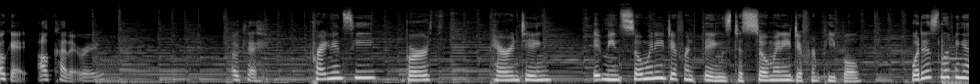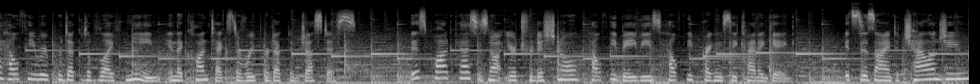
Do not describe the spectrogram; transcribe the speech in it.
Okay, I'll cut it, right? Okay. Pregnancy, birth, parenting, it means so many different things to so many different people. What does living a healthy reproductive life mean in the context of reproductive justice? This podcast is not your traditional healthy babies, healthy pregnancy kind of gig. It's designed to challenge you,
